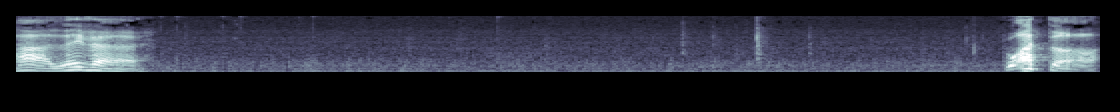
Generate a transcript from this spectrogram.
Ha, lever. What the?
